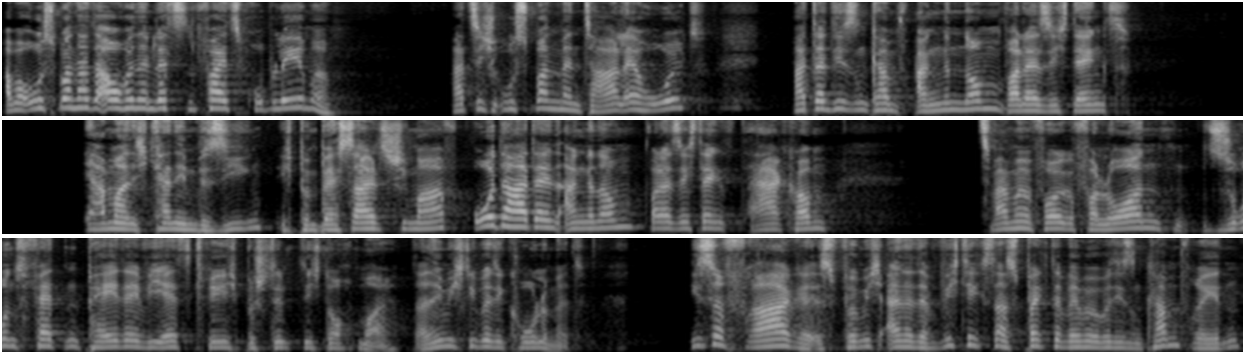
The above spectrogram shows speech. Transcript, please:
Aber Usman hatte auch in den letzten Fights Probleme. Hat sich Usman mental erholt? Hat er diesen Kampf angenommen, weil er sich denkt, ja Mann, ich kann ihn besiegen, ich bin besser als Shimaev? Oder hat er ihn angenommen, weil er sich denkt, ah komm, zweimal in Folge verloren, so einen fetten Payday wie jetzt kriege ich bestimmt nicht nochmal. Dann nehme ich lieber die Kohle mit. Diese Frage ist für mich einer der wichtigsten Aspekte, wenn wir über diesen Kampf reden.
